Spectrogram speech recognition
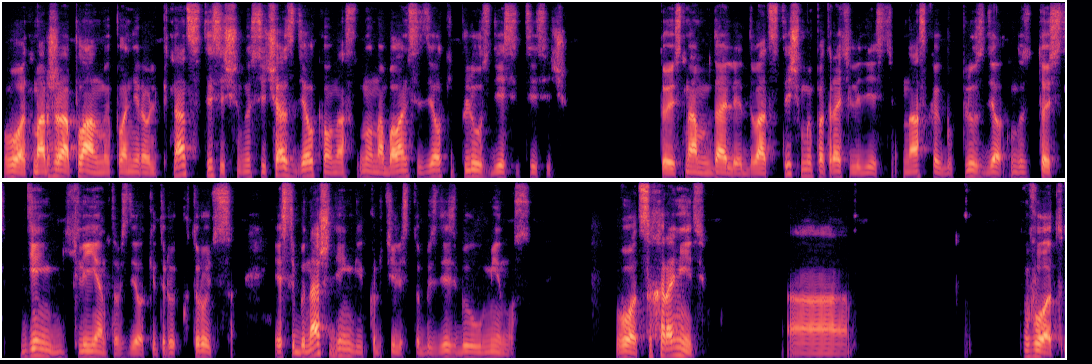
Вот, маржа план мы планировали 15 тысяч, но сейчас сделка у нас, ну, на балансе сделки плюс 10 тысяч. То есть нам дали 20 тысяч, мы потратили 10. У нас как бы плюс сделка. Ну, то есть деньги клиентов сделки крутятся. Если бы наши деньги крутились, то бы здесь был минус. Вот, сохранить. А, вот,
